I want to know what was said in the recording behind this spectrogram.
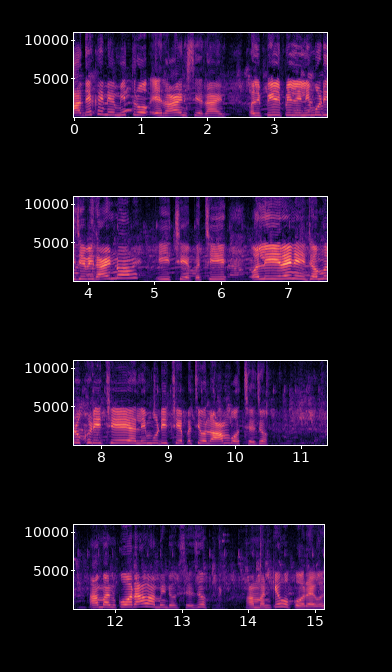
આ દેખાય ને મિત્રો એ રાયણ છે રાયણ. ઓલી પીળી પીળી લીંબુડી જેવી રાયણ નો આવે? એ છે. પછી ઓલી રહી ને જમરૂખડી છે લીંબુડી છે પછી ઓલો આંબો છે જો. આંબાનો કોર આવવા માંડ્યો છે જો. આંબાને કેવો કોર આવ્યો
